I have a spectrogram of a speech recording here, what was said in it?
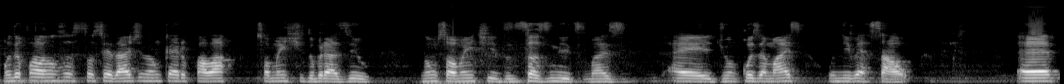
Quando eu falo nossa sociedade, não quero falar somente do Brasil, não somente dos Estados Unidos, mas é de uma coisa mais universal. É,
